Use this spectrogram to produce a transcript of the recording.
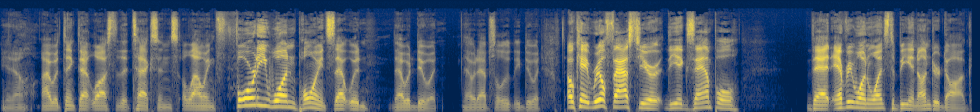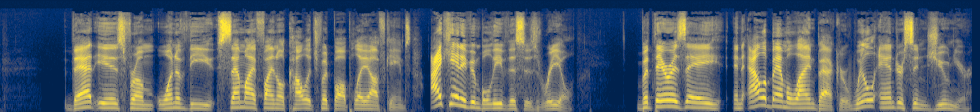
you know. I would think that loss to the Texans allowing 41 points that would that would do it. That would absolutely do it. Okay, real fast here, the example that everyone wants to be an underdog. That is from one of the semifinal college football playoff games. I can't even believe this is real. But there is a an Alabama linebacker, Will Anderson Jr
